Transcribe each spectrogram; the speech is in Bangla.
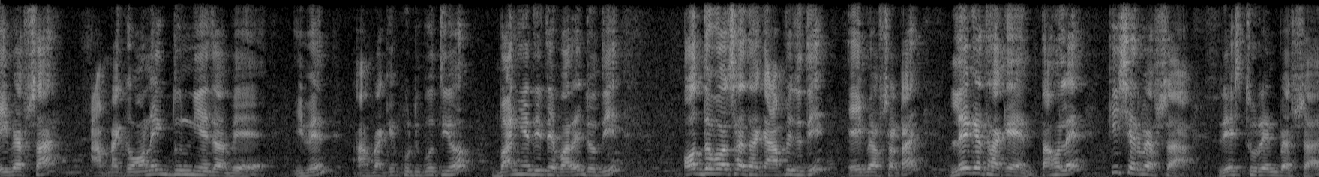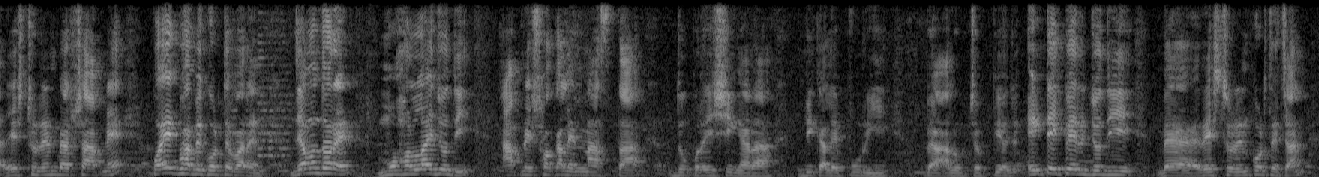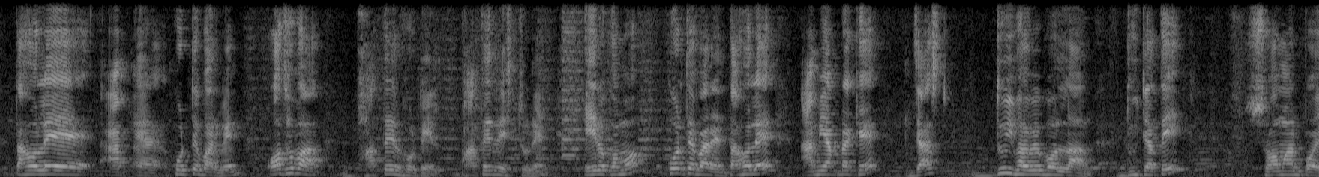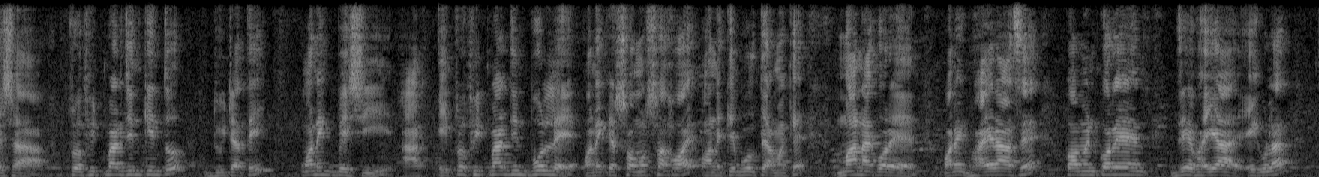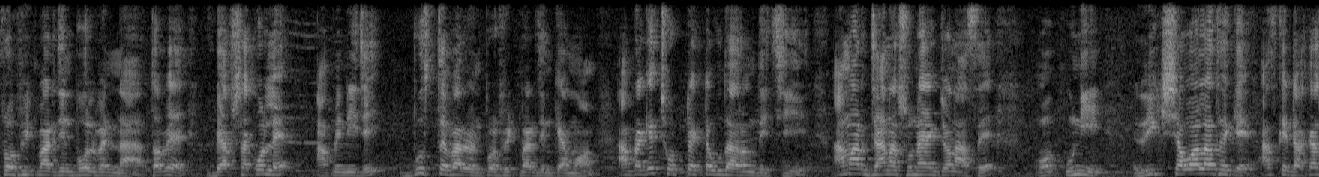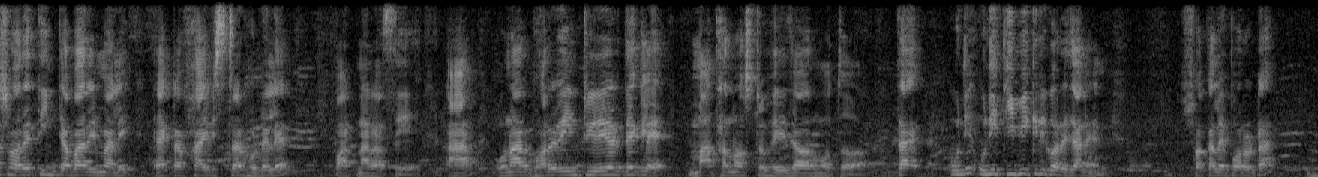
এই ব্যবসা আপনাকে অনেক দূর নিয়ে যাবে। ইভেন আপনাকে কোটিপতিও বানিয়ে দিতে পারে যদি অধ্যবসায় থাকে। আপনি যদি এই ব্যবসাটায় লেগে থাকেন, তাহলে কিসের ব্যবসা? রেস্টুরেন্ট ব্যবসা। রেস্টুরেন্ট ব্যবসা আপনি কয়েকভাবে করতে পারেন। যেমন ধরেন, মহল্লায় যদি আপনি সকালের নাস্তা, দুপুরে সিঙ্গারা, বিকালে পুরি বা আলুর চপ, পেঁয়াজ, এই টাইপের যদি রেস্টুরেন্ট করতে চান তাহলে করতে পারবেন। অথবা ভাতের হোটেল, ভাতের রেস্টুরেন্ট, এরকমও করতে পারেন। তাহলে আমি আপনাকে জাস্ট দুইভাবে বললাম। দুইটাতেই সমান পয়সা। প্রফিট মার্জিন কিন্তু দুইটাতেই অনেক বেশি। আর এই প্রফিট মার্জিন বললে অনেকের সমস্যা হয়, অনেকে বলতে আমাকে মানা করেন। অনেক ভাইরা আছে কমেন্ট করেন যে, ভাইয়া, এগুলা প্রফিট মার্জিন বলবেন না। তবে ব্যবসা করলে আপনি নিজেই বুঝতে পারবেন প্রফিট মার্জিন কেমন। আপনাকে ছোট্ট একটা উদাহরণ দিচ্ছি। আমার জানাশোনা একজন আছে উনি রিক্সাওয়ালা থেকে আজকে ঢাকা শহরে তিনটা বাড়ির মালিক, একটা ফাইভ স্টার হোটেলের পার্টনার আছে। আর ওনার ঘরের ইন্টেরিয়র দেখলে মাথা নষ্ট হয়ে যাওয়ার মতো। তা উনি উনি কী বিক্রি করে জানেন? সকালে পরোটা,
